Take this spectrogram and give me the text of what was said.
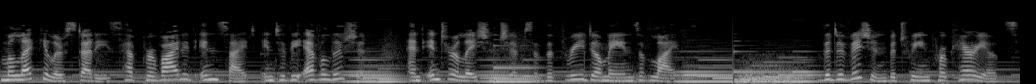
Molecular studies have provided insight into the evolution and interrelationships of the three domains of life. The division between prokaryotes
